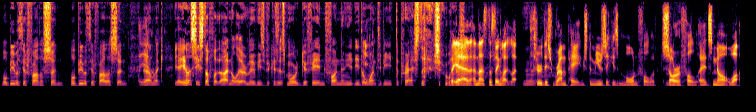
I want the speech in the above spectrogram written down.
"We'll be with your father soon. We'll be with your father soon." And Yeah. I'm like, "Yeah, you don't see stuff like that in the later movies because it's more goofy and fun, and you, you don't want to be depressed." But yeah, and that's the thing. Like, like through this rampage, the music is mournful, and mm. sorrowful, and it's not what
